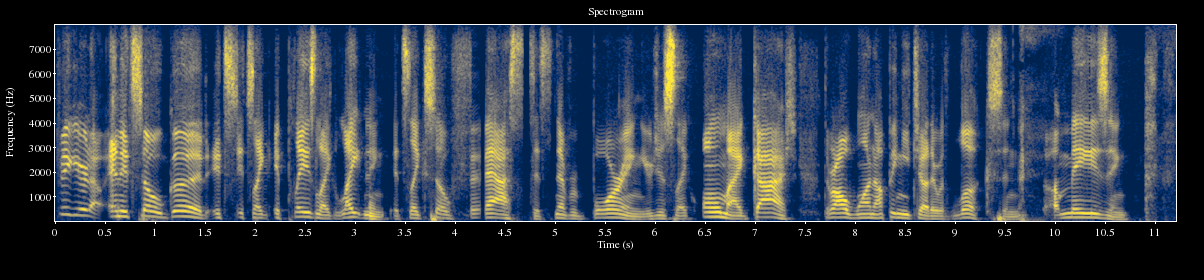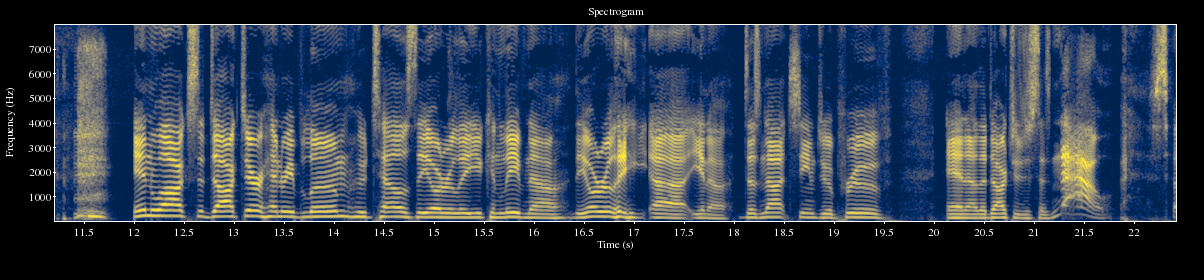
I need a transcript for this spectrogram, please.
Figure it out. And it's so good. It's it's like it plays like lightning. It's like so fast. It's never boring. You're just like, oh my gosh. They're all one upping each other with looks and amazing. In walks the doctor, Henry Bloom, who tells the orderly, "You can leave now." The orderly, uh, you know, does not seem to approve, and uh, the doctor just says, "Now." so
